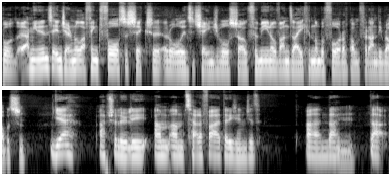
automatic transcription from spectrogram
but I mean, in, in general, I think four to six are, are all interchangeable. So Firmino, Van Dijk, and number four, I've gone for Andy Robertson. Yeah, absolutely. I'm I'm terrified that he's injured, and that that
